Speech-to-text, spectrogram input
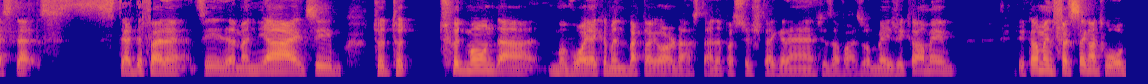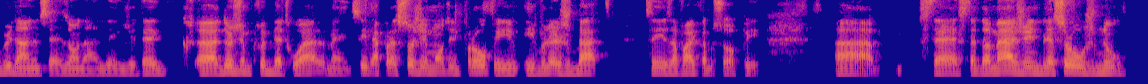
c'était différent. La manière, tout, tout, tout, le monde me voyait comme une batailleur dans ce temps-là parce que j'étais grand, ces affaires Mais j'ai quand même j'ai quand même fait 53 buts dans une saison dans la Ligue. J'étais euh, deuxième club d'étoiles, mais après ça, j'ai monté le pro et ils voulaient que je batte. Affaires comme ça. Puis, euh, c'était dommage. J'ai une blessure au genou.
